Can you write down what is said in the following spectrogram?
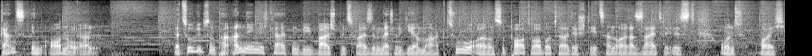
ganz in Ordnung an. Dazu gibt es ein paar Annehmlichkeiten, wie beispielsweise Metal Gear Mark II, euren Support-Roboter, der stets an eurer Seite ist und euch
